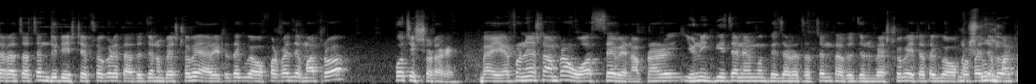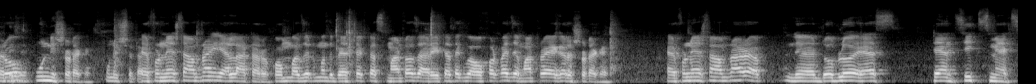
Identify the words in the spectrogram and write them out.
যারা চাচ্ছেন দুইটি স্টেপ শো করে তাদের জন্য বেস্ট হবে। আর এটা থাকবে অফার প্রাইসে মাত্র পঁচিশশো টাকায়। ভাই এরপর নিয়ে আসলাম আপনার ওয়াচ সেভেন আপনার ইউনিক ডিজাইনের মধ্যে যারা চাচ্ছেন তাদের জন্য বেস্ট হবে। এটা থাকবে অফার প্রাইসে মাত্র উনিশশো টাকায়। উনিশশো টাকা। এরপর নিয়ে আসলাম আপনার এল আঠারো কম বাজেটের মধ্যে বেস্ট একটা স্মার্ট ওয়াচ আর এটা থাকবে অফার প্রাইসে মাত্র এগারোশো টাকায়। এরপর নিয়ে আসলাম আপনার W S ten six max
